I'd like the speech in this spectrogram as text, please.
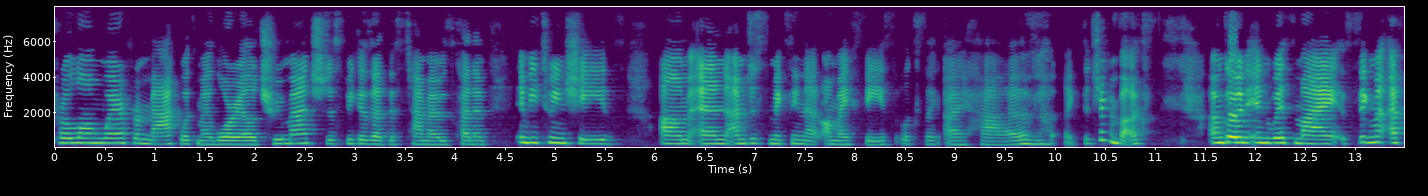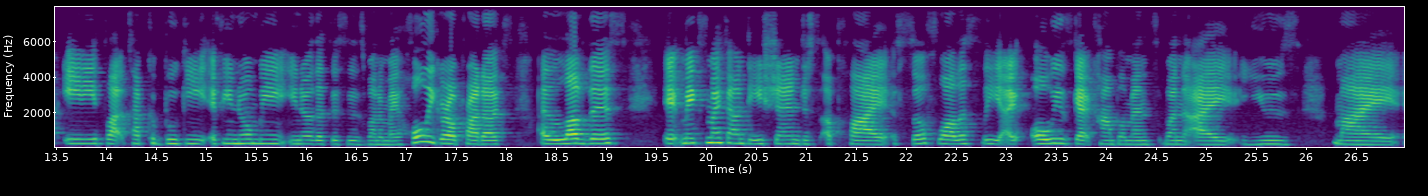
Pro Longwear from MAC with my L'Oreal True Match just because at this time I was kind of in between shades. Um, and I'm just mixing that on my face. It looks like I have like the chicken pox. I'm going in with my Sigma F80 Flat Top Kabuki. If you know me, you know that this is one of my holy grail products. I love this. It makes my foundation just apply so flawlessly. I always get compliments when I use my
